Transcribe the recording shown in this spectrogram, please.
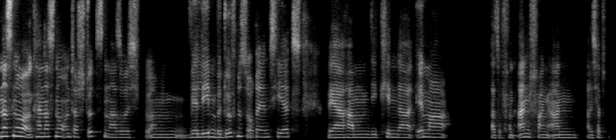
das nur, kann das nur unterstützen. Also ich, ähm, wir leben bedürfnisorientiert. Wir haben die Kinder immer, also von Anfang an, also ich habe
